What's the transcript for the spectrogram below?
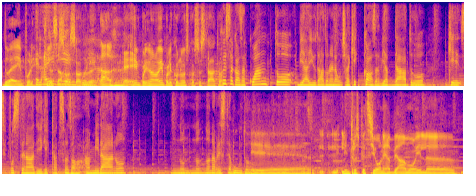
Dov'è Empoli? E la Chi lo sa? So, so Empoli, dov'è. la- Ah, Eh, Empoli, no, no, Empoli conosco, sono stato. Questa cosa quanto vi ha aiutato nella cioè che cosa vi ha dato che se foste nati, che cazzo ne so, a Milano non, non- non avreste avuto? e l'introspezione abbiamo, il eh,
